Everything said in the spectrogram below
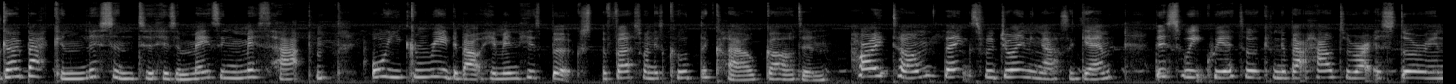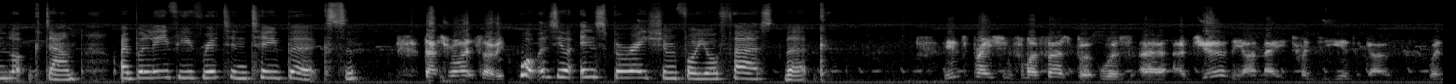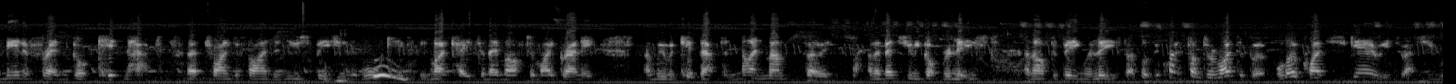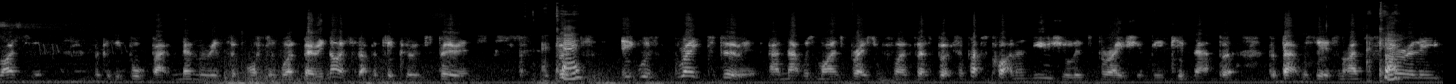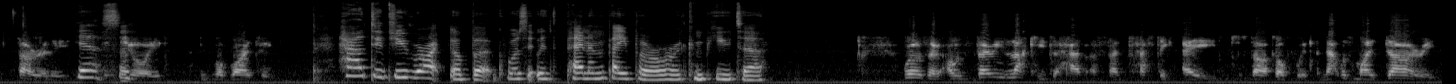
go back and listen to his amazing mishap, or you can read about him in his books. The first one is called The Cloud Garden. Hi Tom, thanks for joining us again. This week we are talking about how to write a story in lockdown. I believe you've written two books. That's right, Zoe. What was your inspiration for your first book? The inspiration for my first book was uh, a journey I made 20 years ago when me and a friend got kidnapped uh, trying to find a new species of orchid, in my case, to name after my granny. And we were kidnapped for nine months, Zoe. And eventually we got released. And after being released, I thought it'd be quite fun to write a book, although quite scary to actually write it because it brought back memories that often weren't very nice of that particular experience. Okay. But it was great to do it, and that was my inspiration for my first book. So perhaps quite an unusual inspiration, being kidnapped, but but that was it, and I Okay. thoroughly, thoroughly Yes. enjoyed writing. How did you write your book? Was it with pen and paper or a computer? Well, so I was very lucky to have a fantastic aid to start off with, and that was my diary.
